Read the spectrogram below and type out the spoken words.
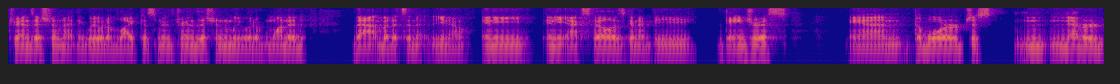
transition. I think we would have liked a smooth transition. We would have wanted that, but it's an you know any any exfil is going to be dangerous, and the war just n- never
